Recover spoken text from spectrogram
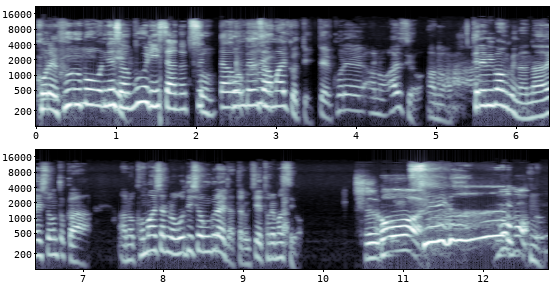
これ風貌に、皆さん、モーリーさんのツイうんッターを。コンデンサーはいマイクって言って、これ、あの、あれですよ。あの、テレビ番組のナレーションとか、あの、コマーシャルのオーディションぐらいだったらうちで撮れますよ。すごい。すごい。もうもう、うん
